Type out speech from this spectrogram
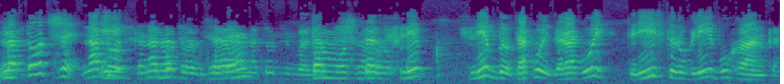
На тот же? На тот, же, на, тот, же, да, на тот же базар. Там можно Так, было... хлеб, хлеб был такой дорогой, 300 рублей буханка.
